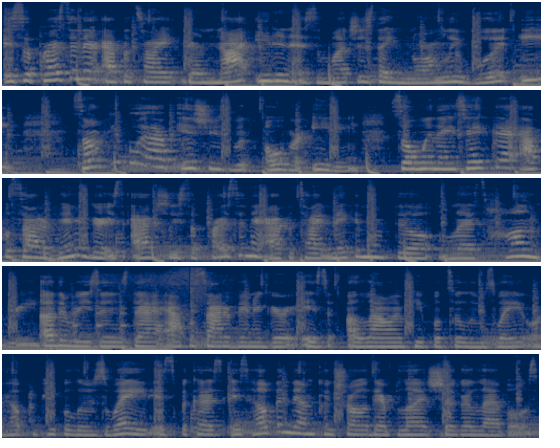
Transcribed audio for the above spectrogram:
It's suppressing their appetite. They're not eating as much as they normally would eat some people have issues with overeating. So when they take that apple cider vinegar, it's actually suppressing their appetite, making them feel less hungry. Other reasons that apple cider vinegar is allowing people to lose weight or helping people lose weight is because it's helping them control their blood sugar levels.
